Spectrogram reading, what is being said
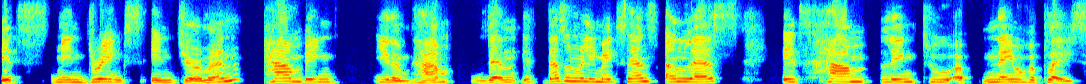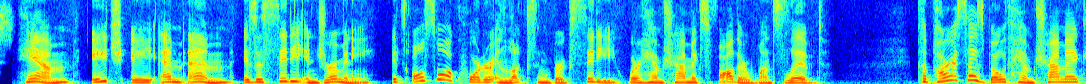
it's mean drinks in German. Ham being you know ham, then it doesn't really make sense unless it's ham linked to a name of a place. Ham, H A M M, is a city in Germany. It's also a quarter in Luxembourg City, where Hamtramck's father once lived. Capart says both Hamtramck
